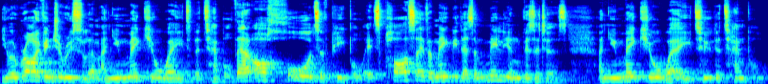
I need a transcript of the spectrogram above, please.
you arrive in Jerusalem and you make your way to the temple. There are hordes of people. It's Passover, maybe there's a million visitors, and you make your way to the temple.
